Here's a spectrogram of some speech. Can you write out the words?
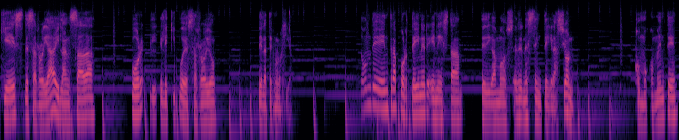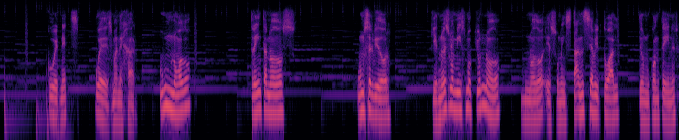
que es desarrollada y lanzada por el, equipo de desarrollo de la tecnología. ¿Dónde entra Portainer en esta, digamos, en esta integración? Como comenté, Kubernetes puedes manejar un nodo, 30 nodos, un servidor, que no es lo mismo que un nodo. Un nodo es una instancia virtual de un container.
